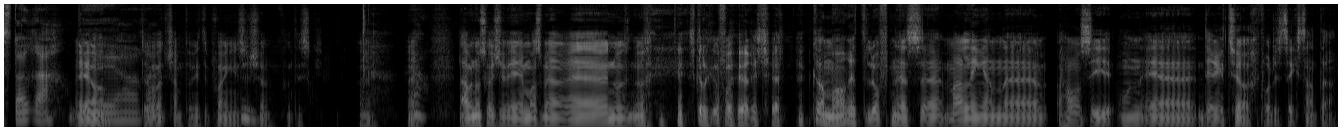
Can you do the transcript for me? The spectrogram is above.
større. De ja, det var et kjempeviktig poeng i seg sjøl, faktisk. Ja. Ja. Nei, men Nå skal ikke vi masse mer eh, Nå, nå skal dere få høre sjøl hva Marit Lofnes, eh, meldingen, har å si. Hun er direktør for Distriktssenteret.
